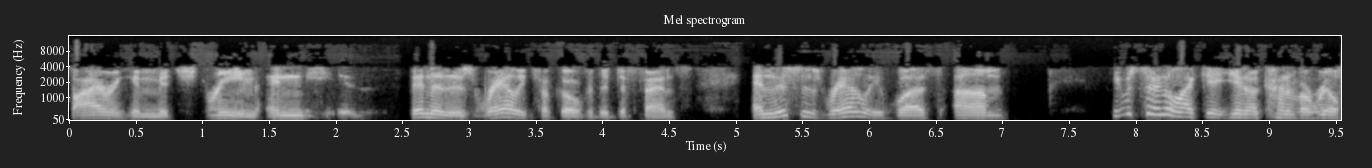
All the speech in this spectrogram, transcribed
firing him midstream, and he, then an Israeli took over the defense. And this Israeli was, um, he was sort of like a, you know, kind of a real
